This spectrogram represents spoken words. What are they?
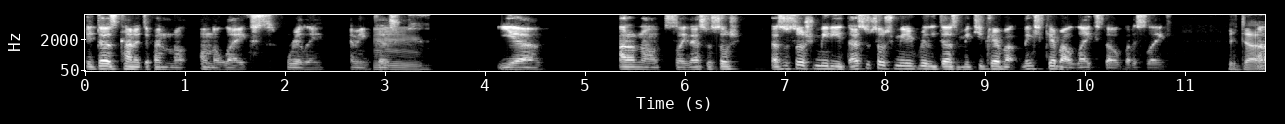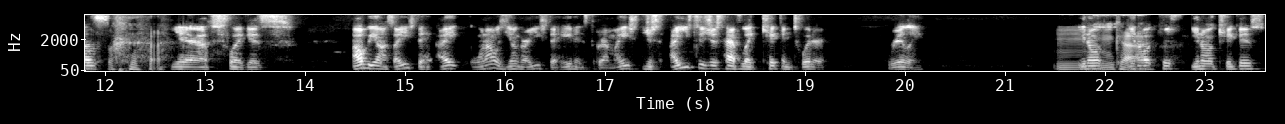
it does kind of depend on the, on the likes really I mean because mm. yeah I don't know it's like that's what social that's what social media that's what social media really does it makes you care about makes you care about likes though but it's like it does. yeah, it's like it's. I'll be honest. I used to. I when I was younger, I used to hate Instagram. I used to just. I used to just have like Kik and Twitter. Really. Mm, you know. Okay. You know what? You know what Kik is?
